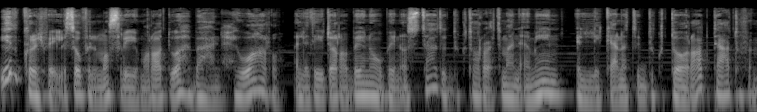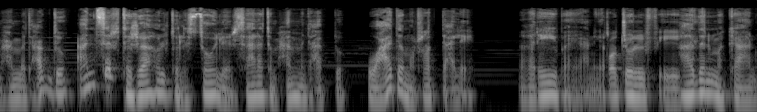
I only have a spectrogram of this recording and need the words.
يذكر الفيلسوف المصري مراد وهبة عن حواره الذي جرى بينه وبين أستاذ الدكتور عثمان أمين اللي كانت الدكتوراه بتاعته في محمد عبده عن سر تجاهل تولستوي لرسالة محمد عبده وعدم الرد عليه. غريبة يعني رجل في هذا المكان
